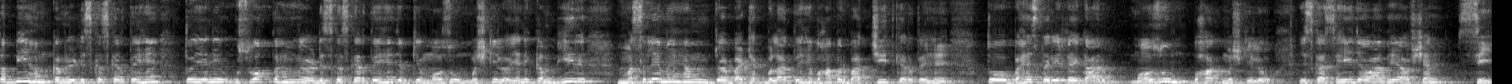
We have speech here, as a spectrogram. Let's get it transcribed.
तब भी हम कमी डिस्कस करते हैं। तो यानी उस वक्त हम डिस्कस करते हैं, जबकि मौजू मुश्किल हो। यानी गंभीर मसले में हम जो बैठक बुलाते हैं, वहाँ पर बातचीत करते हैं। तो बहस तरीक़ार मौजू बहुत मुश्किल हो। इसका सही जवाब है ऑप्शन सी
